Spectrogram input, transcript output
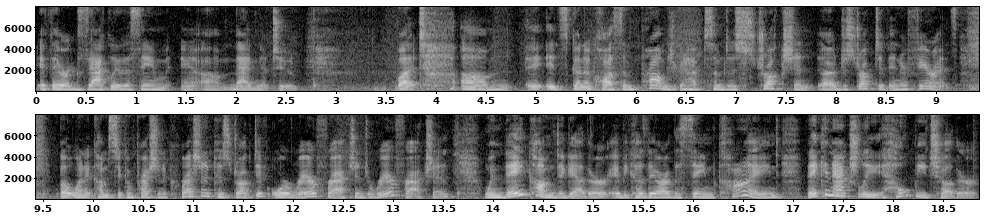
if they're exactly the same um, magnitude but um, it's going to cause some problems. You're going to have some destruction, uh, destructive interference. But when it comes to compression to compression, constructive, or rarefaction to rarefaction, when they come together, because they are the same kind, they can actually help each other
